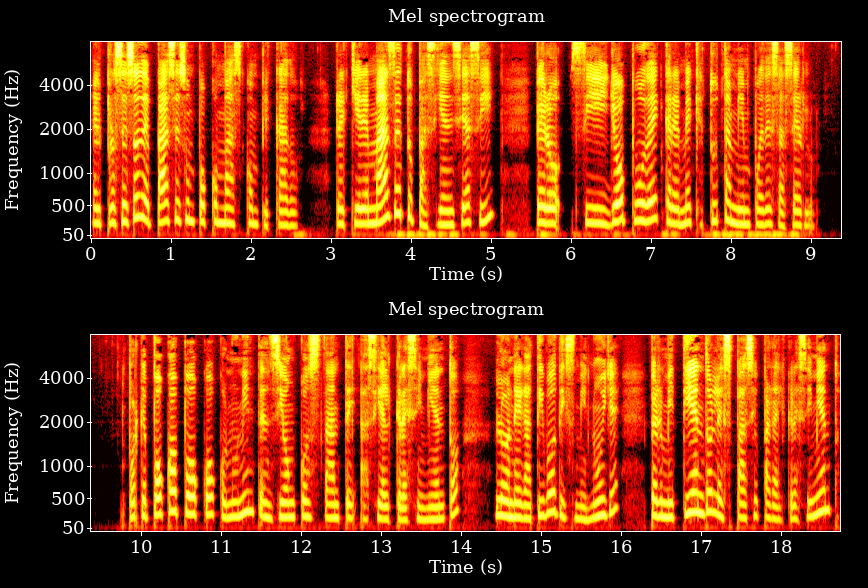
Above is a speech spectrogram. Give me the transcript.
El proceso de paz es un poco más complicado. Requiere más de tu paciencia, sí, pero si yo pude, créeme que tú también puedes hacerlo. Porque poco a poco, con una intención constante hacia el crecimiento, lo negativo disminuye, permitiendo el espacio para el crecimiento.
